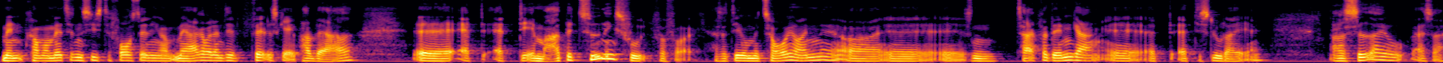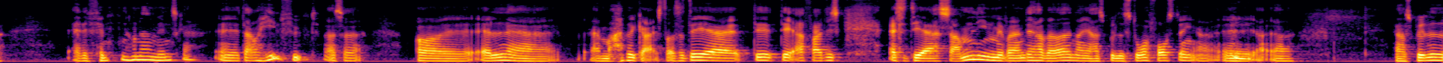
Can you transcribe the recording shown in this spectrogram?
Men kommer med til den sidste forestilling og mærker, hvordan det fællesskab har været. Øh, at, at det er meget betydningsfuldt for folk. Altså det er jo med tårer i øjnene, og øh, øh, sådan, tak for denne gang, øh, at, at det slutter af. Ikke? Og der sidder jo, altså, er det 1500 mennesker? Øh, der er jo helt fyldt. Altså, og øh, alle er, er meget begejstrede. Så det er, det, det er faktisk, altså det er sammenlignet med, hvordan det har været, når jeg har spillet store forestillinger. Øh, mm. jeg, jeg, jeg har spillet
